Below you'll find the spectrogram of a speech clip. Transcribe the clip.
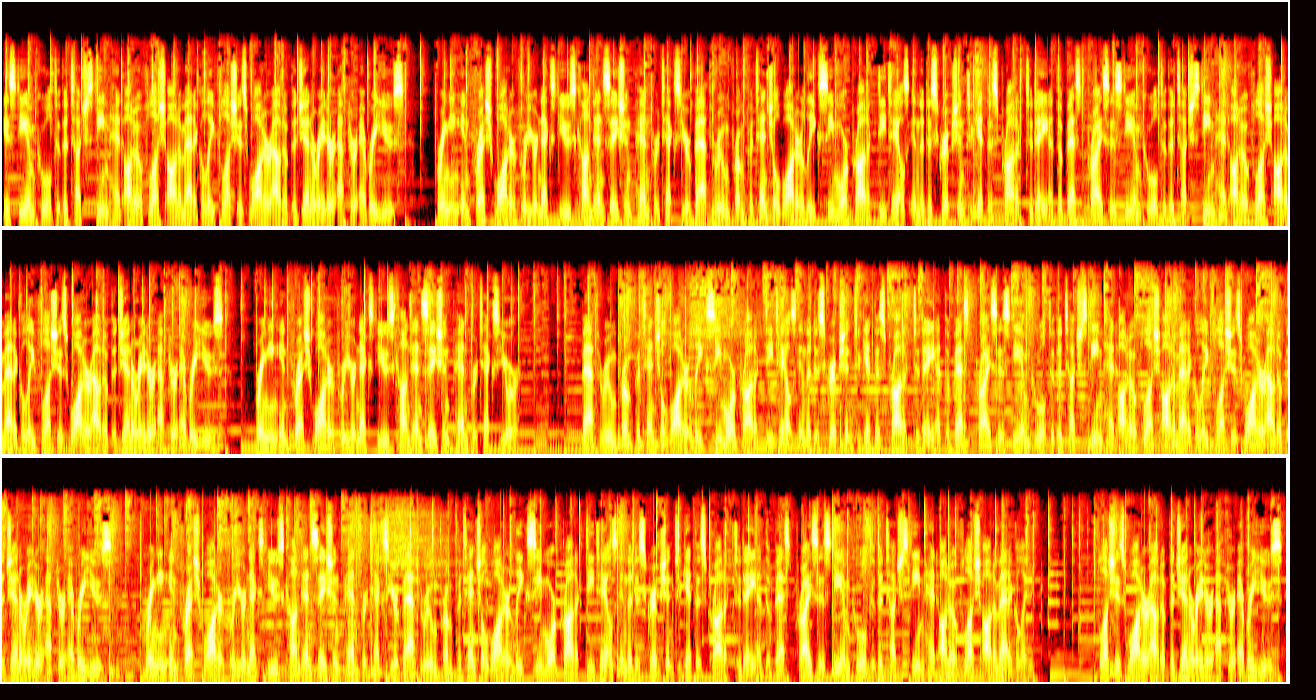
Isteam Cool to the touch? Steam head auto flush automatically flushes water out of the generator after every use, bringing in fresh water for your next use. Condensation pen protects your bathroom from potential water leaks. See more product details in the description to get this product today at the best price. Isteam Cool to the touch? Steam head auto flush automatically flushes water out of the generator after every use, bringing in fresh water for your next use. Condensation pen protects your Bathroom from potential water leaks See more product details in the description to get this product today at the best prices. Steam Cool to the touch. Steam head auto flush automatically flushes water out of the generator after every use, bringing in fresh water for your next use. Condensation pen protects your bathroom from potential water leaks See more product details in the description to get this product today at the best prices. Steam Cool to the touch. Steam head auto flush automatically. Flushes water out of the generator after every use,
